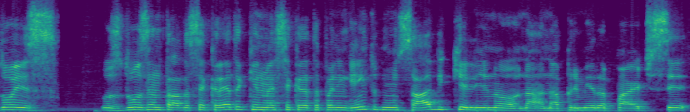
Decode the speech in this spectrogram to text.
dois. Os duas entradas secretas, que não é secreta pra ninguém, todo mundo sabe que ali no- na, na primeira parte, se,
